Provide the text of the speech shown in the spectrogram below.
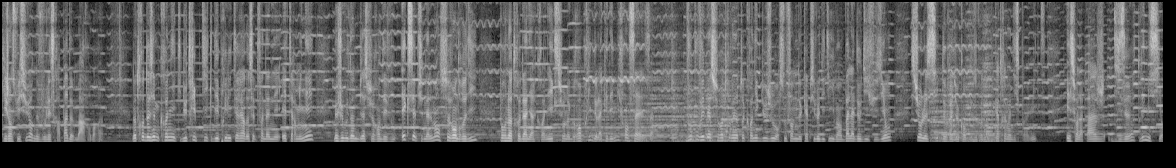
qui, j'en suis sûr, ne vous laissera pas de marbre. Notre deuxième chronique du triptyque des prix littéraires de cette fin d'année est terminée, mais je vous donne bien sûr rendez-vous exceptionnellement ce vendredi pour notre dernière chronique sur le Grand Prix de l'Académie française. Vous pouvez bien sûr retrouver notre chronique du jour sous forme de capsule auditive en balado-diffusion sur le site de Radio Campus Grenoble 90.8 et sur la page 10 heures de l'émission.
